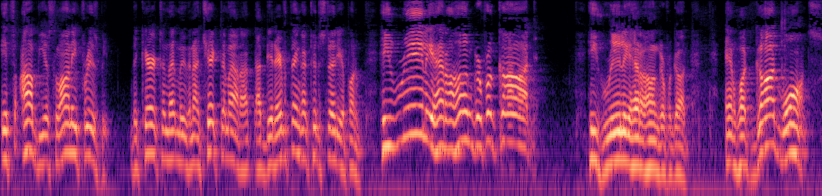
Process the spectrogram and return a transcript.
It's obvious Lonnie Frisbee, the character in that movie, and I checked him out. I, I did everything I could to study upon him. He really had a hunger for God. He really had a hunger for God. And what God wants,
